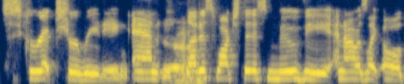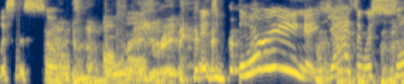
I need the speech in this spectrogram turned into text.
scripture reading and yeah let us watch this movie. And I was like, oh, this is so awful. Boring, right? it's boring. Yes, it was so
